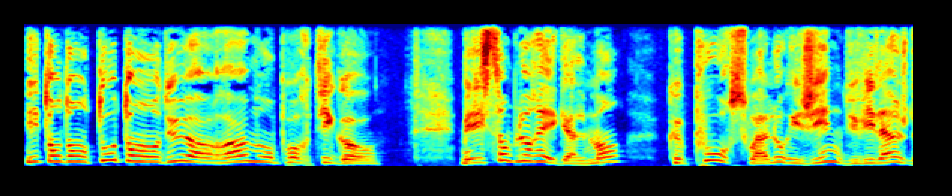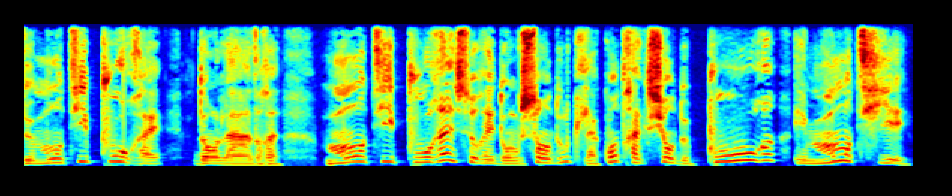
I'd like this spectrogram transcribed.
Ils t'ont donc tout tendu à Rome au Portigo. Mais il semblerait également que Pour soit à l'origine du village de Monty-Pourret, dans l'Indre. Monty-Pourret serait donc sans doute la contraction de Pour et Montier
